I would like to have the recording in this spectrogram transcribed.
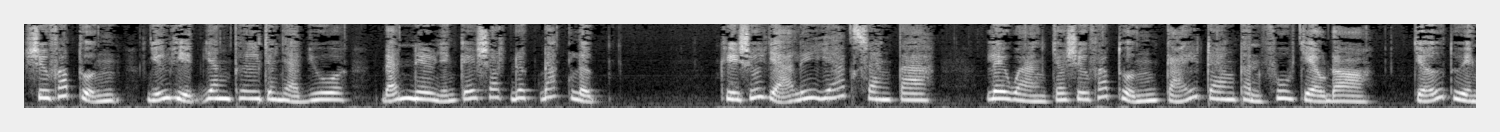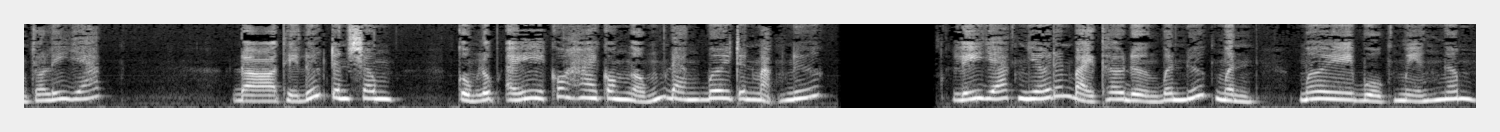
Sư Pháp Thuận giữ việc văn thư cho nhà vua đã nêu những kế sách rất đắc lực. Khi sứ giả Lý Giác sang ta, Lê Hoàng cho sư Pháp Thuận cải trang thành phu chèo đò, chở thuyền cho Lý Giác. Đò thì lướt trên sông, cùng lúc ấy có hai con ngỗng đang bơi trên mặt nước. Lý Giác nhớ đến bài thơ đường bên nước mình, mới buộc miệng ngâm.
